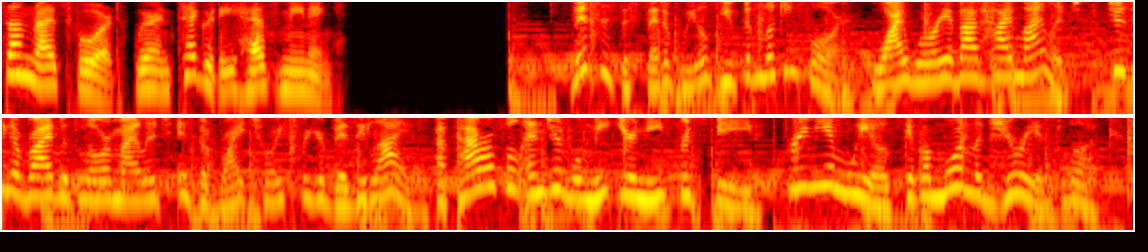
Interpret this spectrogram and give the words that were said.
Sunrise Ford, where integrity has meaning. This is the set of wheels you've been looking for. Why worry about high mileage? Choosing a ride with lower mileage is the right choice for your busy life. A powerful engine will meet your need for speed. Premium wheels give a more luxurious look.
